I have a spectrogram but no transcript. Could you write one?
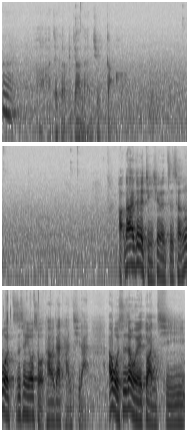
嗯，啊，这个比较难去搞。好，当然这个颈线的支撑，如果支撑有手，它会再弹起来。而我是认为短期，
